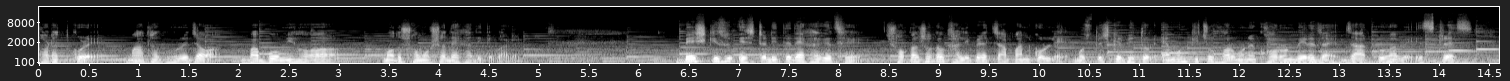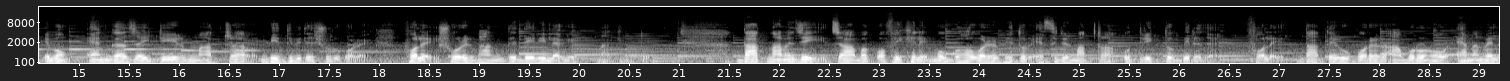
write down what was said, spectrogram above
হঠাৎ করে মাথা ঘুরে যাওয়া বা বমি হওয়া মতো সমস্যা দেখা দিতে পারে। বেশ কিছু স্টাডিতে দেখা গেছে, সকাল সকাল খালি পেটে চা পান করলে মস্তিষ্কের ভেতর এমন কিছু হরমোনের ক্ষরণ বেড়ে যায়, যার প্রভাবে স্ট্রেস এবং অ্যাংজাইটির মাত্রা বৃদ্ধি পেতে শুরু করে, ফলে শরীর ভাঙতে দেরি লাগে না কিন্তু। দাঁত নামে যেই চা বা কফি খেলে মুখ গহ্বরের ভেতর অ্যাসিডের মাত্রা অতিরিক্ত বেড়ে যায়, ফলে দাঁতের উপরের আবরণ ও এনামেল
